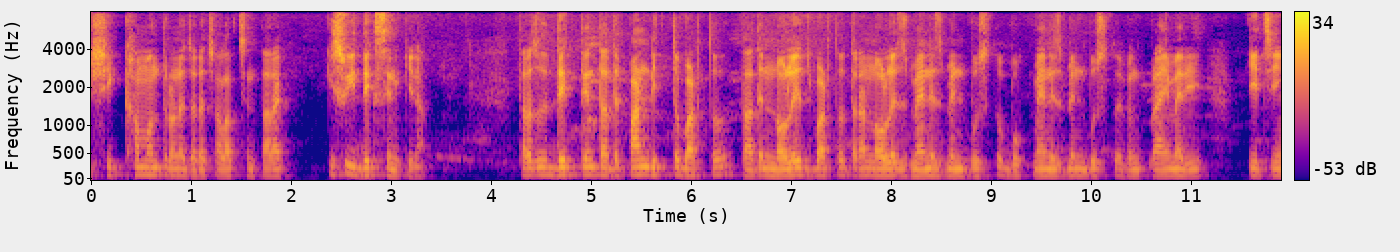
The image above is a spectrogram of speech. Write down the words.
শিক্ষা মন্ত্রণালয় যারা চালাচ্ছেন, তারা কিছুই দেখছেন কি না তারা যদি দেখতেন, তাদের পাণ্ডিত্য বাড়তো, তাদের নলেজ বাড়তো, তারা নলেজ ম্যানেজমেন্ট বুঝতো বুক ম্যানেজমেন্ট বুঝতো এবং primary teaching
